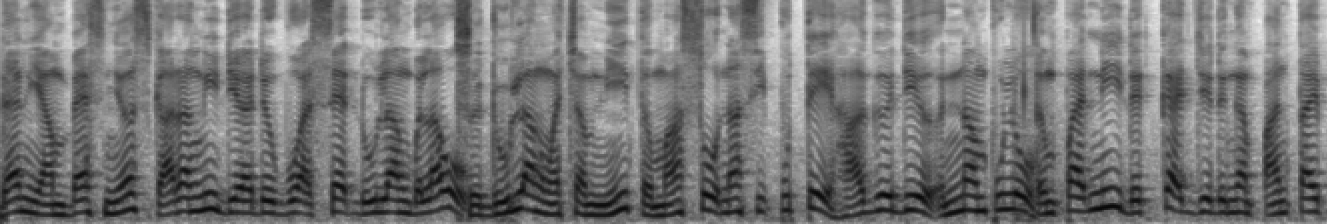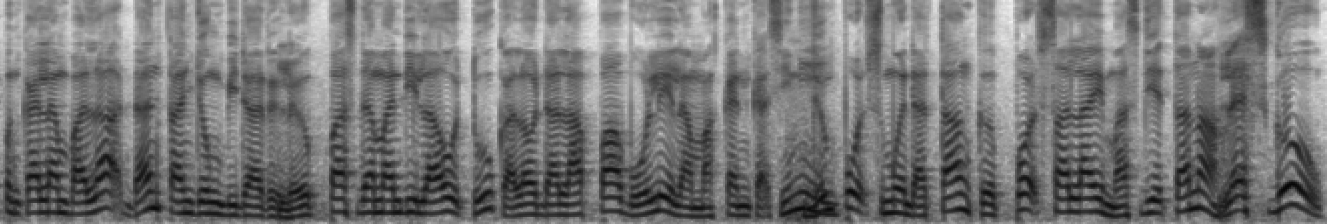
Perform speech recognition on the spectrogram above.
Dan yang bestnya sekarang ni dia ada buat set dulang berlauk. Sedulang macam ni termasuk nasi putih. Harga dia 60. Tempat ni dekat je dengan Pantai Pengkalan Balak dan Tanjung Bidara. Lepas dah mandi laut tu kalau dah lapar bolehlah makan kat sini. Jemput semua datang ke Port Salai Masjid Tanah. Let's go!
